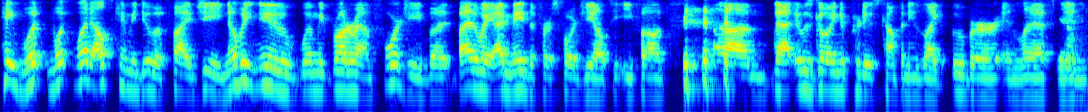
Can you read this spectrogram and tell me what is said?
hey, what what what else can we do with 5G? Nobody knew when we brought around 4G, but by the way, I made the first 4G LTE phone um, that it was going to produce companies like Uber and Lyft yeah. and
